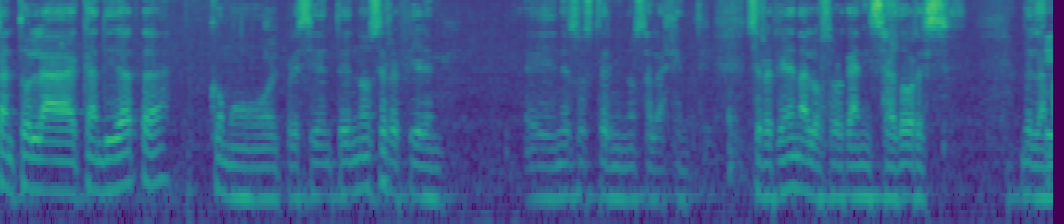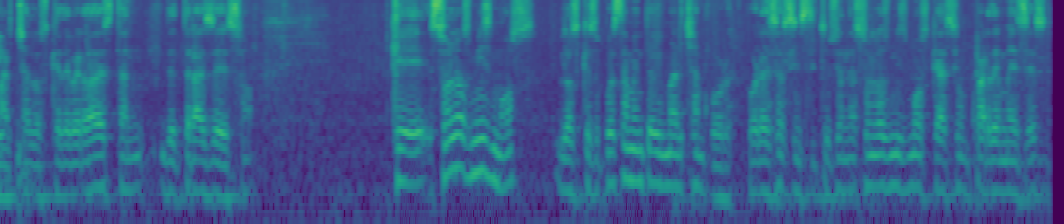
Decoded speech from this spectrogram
tanto la candidata como el presidente no se refieren en esos términos a la gente. Se refieren a los organizadores de la marcha, los que de verdad están detrás de eso, que son los mismos, los que supuestamente hoy marchan por, por esas instituciones, son los mismos que hace un par de meses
